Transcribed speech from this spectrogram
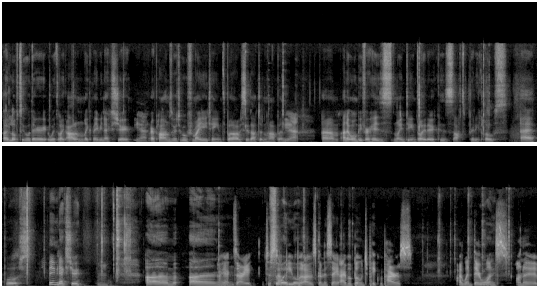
I'd love to go there with like Adam like maybe next year. Yeah. Our plans were to go for my 18th, but obviously that didn't happen. Yeah. Um and it won't be for his 19th either cuz that's pretty close. Uh but maybe next year. Mm. Um and I, sorry to so stop I you, love- but I was gonna say I have a bone to pick with Paris. I went there Why? once on a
